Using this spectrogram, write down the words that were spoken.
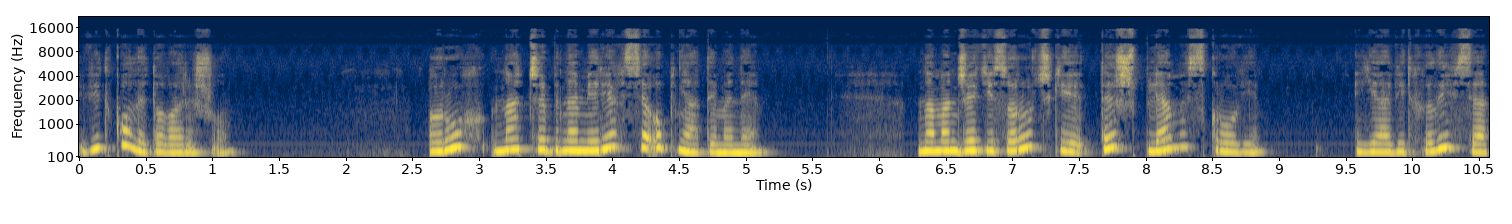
відколи, товаришу? Рух наче б намірявся обняти мене. На манжеті сорочки теж плями з крові. Я відхилився,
